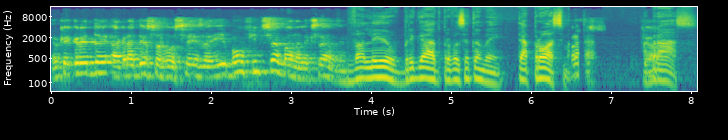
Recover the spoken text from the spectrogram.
Eu que agradeço a vocês aí. Bom fim de semana, Alexandre. Valeu, obrigado para você também. Até a próxima. Abraço. Abraço.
